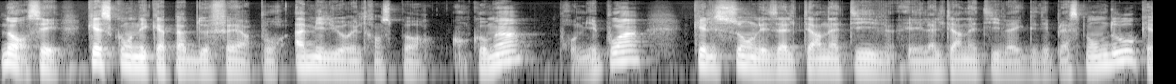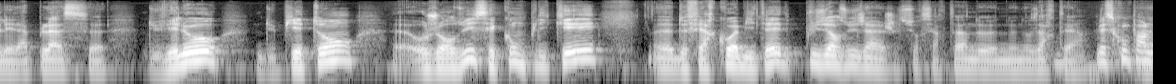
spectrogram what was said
Non, c'est qu'est-ce qu'on est capable de faire pour améliorer le transport en commun, premier point quelles sont les alternatives et l'alternative avec des déplacements doux, quelle est la place euh, du vélo, du piéton? Euh, aujourd'hui, c'est compliqué euh, de faire cohabiter plusieurs usages sur certains de, nos artères. Est-ce qu'on parle,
